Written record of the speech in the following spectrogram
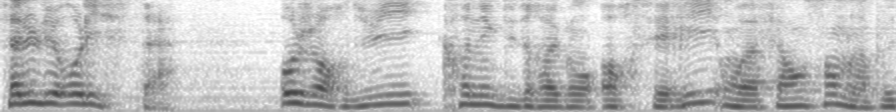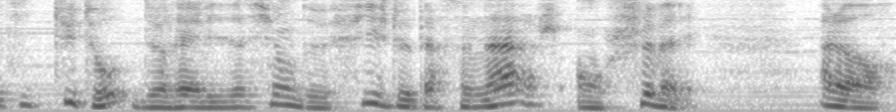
Salut les rôlistes Aujourd'hui, Chronique du Dragon hors série, on va faire ensemble un petit tuto de réalisation de fiches de personnages en chevalet. Alors,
